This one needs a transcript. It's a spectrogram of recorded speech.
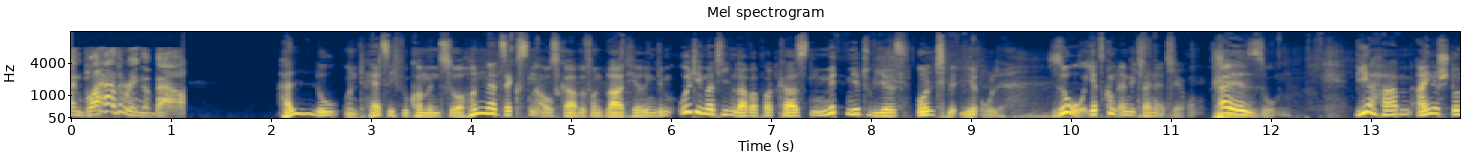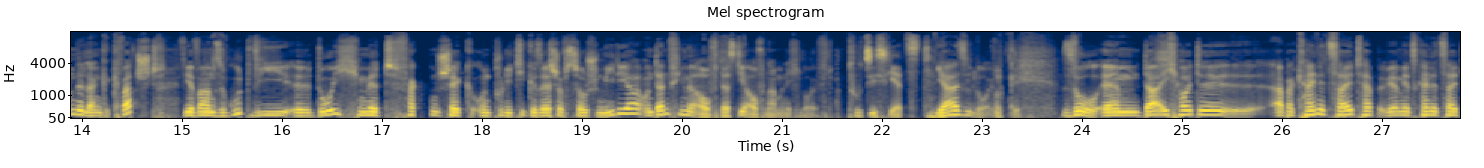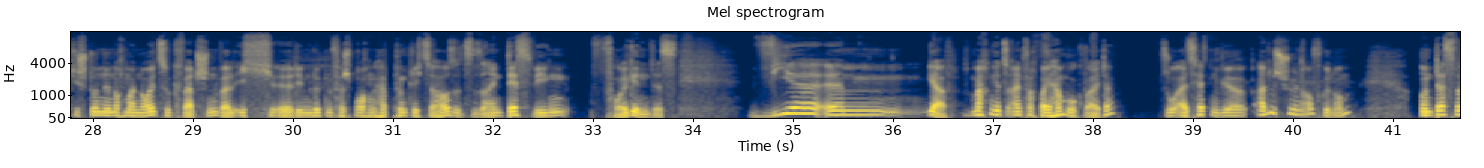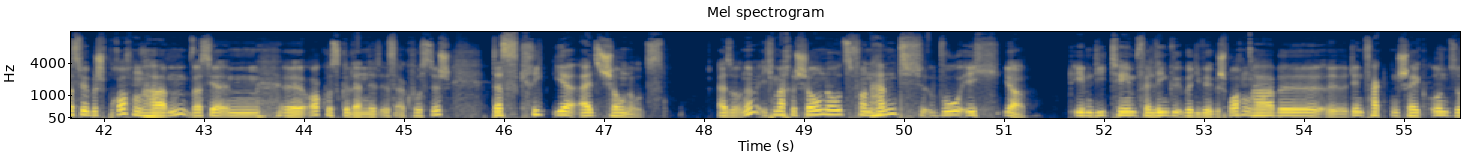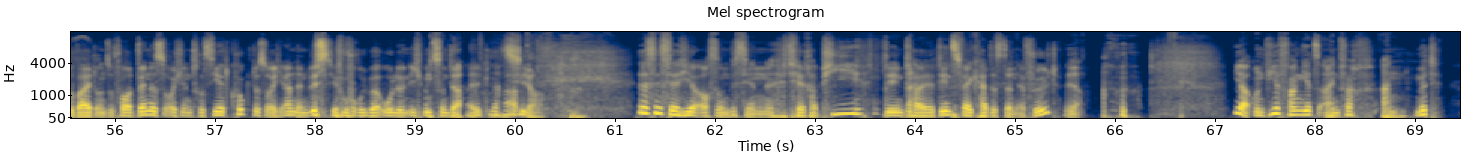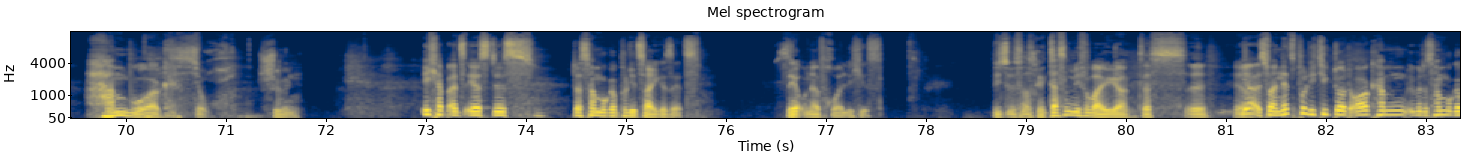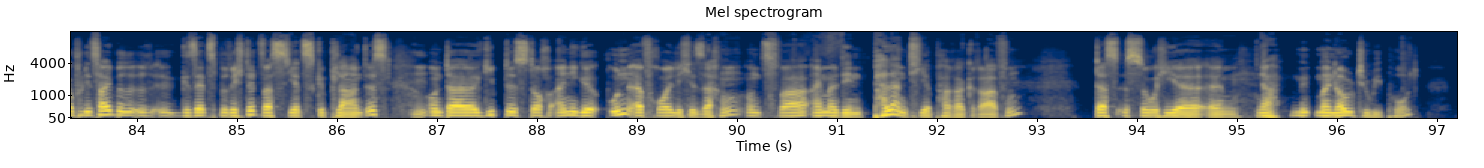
I'm blathering about. Hallo und herzlich willkommen zur 106. Ausgabe von Blathering, dem ultimativen Laber-Podcast mit mir Tobias. Und mit mir Ole. So, jetzt kommt eine kleine Erklärung. Also, wir haben eine Stunde lang gequatscht. Wir waren so gut wie äh, durch mit Faktencheck und Politik, Gesellschaft, Social Media und dann fiel mir auf, dass die Aufnahme nicht läuft. Tut sie's jetzt? Ja, sie läuft. Okay. So, ähm, da ich heute äh, aber keine Zeit habe, wir haben jetzt keine Zeit, die Stunde nochmal neu zu quatschen, weil ich äh, dem Lütten versprochen habe, pünktlich zu Hause zu sein. Deswegen folgendes. Wir ähm, ja, machen jetzt einfach bei Hamburg weiter, so als hätten wir alles schön aufgenommen. Und das, was wir besprochen haben, was ja im äh, Orkus gelandet ist akustisch, das kriegt ihr als Shownotes. Also, ne, ich mache Shownotes von Hand, wo ich, ja, eben die Themen verlinke, über die wir gesprochen haben, äh, den Faktencheck und so weiter und so fort. Wenn es euch interessiert, guckt es euch an, dann wisst ihr, worüber Ole und ich uns unterhalten haben. Ja. Das ist ja hier auch so ein bisschen äh, Therapie. Den Teil, den Zweck hat es dann erfüllt. Ja. Ja, und wir fangen jetzt einfach an mit Hamburg. So. Schön. Ich habe als erstes das Hamburger Polizeigesetz. Sehr unerfreuliches. Wieso ist ausgerechnet das an mir vorbeigegangen? Das, äh, Ja, ja. es war netzpolitik.org, haben über das Hamburger Polizeigesetz berichtet, was jetzt geplant ist. Mhm. Und da gibt es doch einige unerfreuliche Sachen. Und zwar einmal den Palantir-Paragraphen. Das ist so hier, ähm, na, Mi- Minority Report.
